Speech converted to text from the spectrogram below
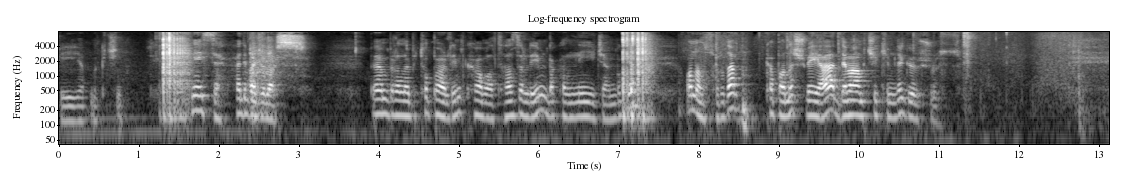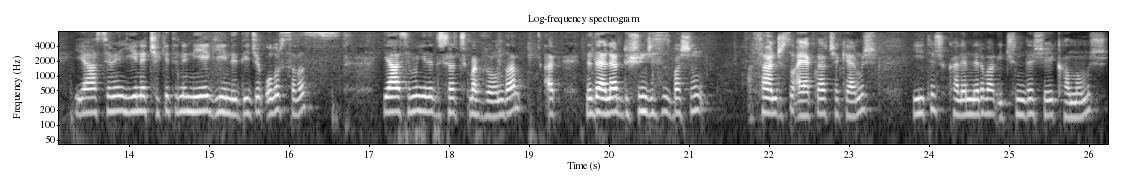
şeyi yapmak için. Neyse hadi bacılar. Ben buraları bir toparlayayım. Kahvaltı hazırlayayım. Bakalım ne yiyeceğim bugün. Ondan sonra da kapanış veya devam çekimde görüşürüz. Yasemin yine ceketini niye giyindi diyecek olursanız Yasemin yine dışarı çıkmak zorunda. Ne derler düşüncesiz başın sancısın ayaklar çekermiş. Yiğit'in şu kalemleri var içinde şeyi kalmamış.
